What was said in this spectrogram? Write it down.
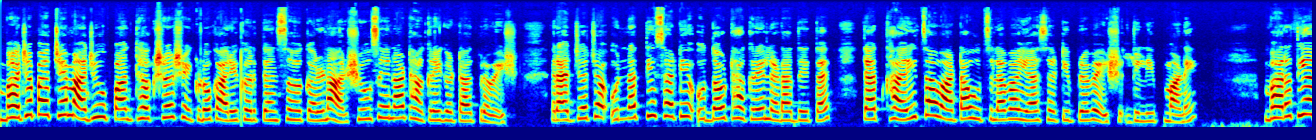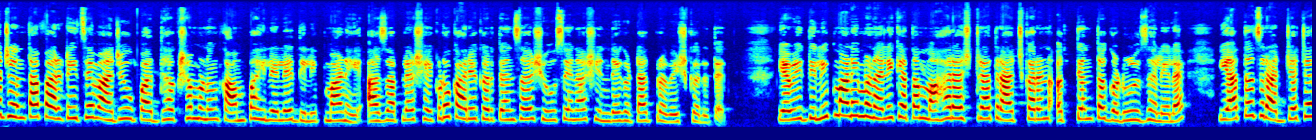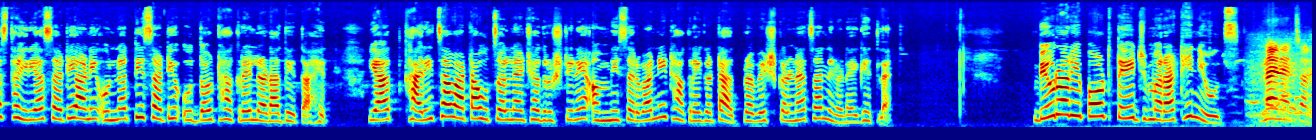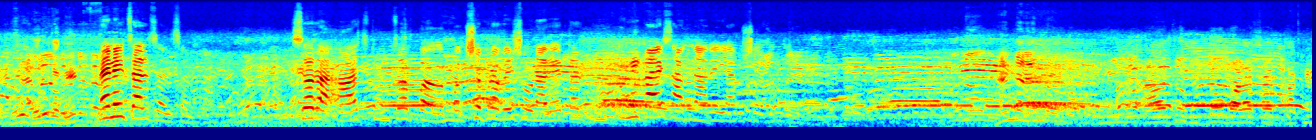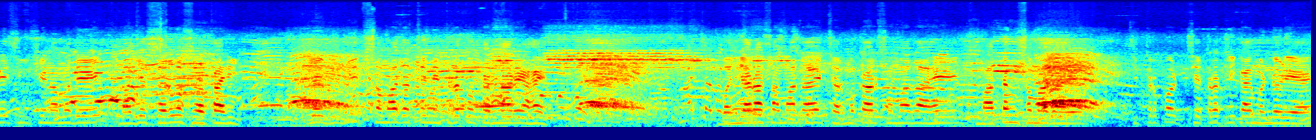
भाजपाचे माजी उपाध्यक्ष शेकडो कार्यकर्त्यांसह करणार शिवसेना ठाकरे गटात प्रवेश. राज्याच्या उन्नतीसाठी उद्धव ठाकरे लढा देत आहेत त्यात खारीचा वाटा उचलावा यासाठी प्रवेश दिलीप माने भारतीय जनता पार्टीचे माजी उपाध्यक्ष म्हणून काम पाहिलेले दिलीप माने आज आपल्या शेकडो कार्यकर्त्यांसह शिवसेना शिंदे गटात प्रवेश करत आहेत. यावेळी दिलीप माने म्हणाले की आता महाराष्ट्रात राजकारण अत्यंत गढूळ झालेलं आहे. यातच राज्याच्या स्थैर्यासाठी आणि उन्नतीसाठी उद्धव ठाकरे लढा देत आहेत. यात खारीचा वाटा उचलण्याच्या दृष्टीने आम्ही सर्वांनी ठाकरे गटात प्रवेश करण्याचा निर्णय घेतलाय. ब्युरो रिपोर्ट तेज मराठी न्यूज. नाही नाही चालेल. करू का मी? नाही नाही चालेल चालेल चालेल. सर आज तुमचा प पक्षप्रवेश होणार आहे तर तुम्ही काय सांगणार आहे या विषयाबद्दल? मी आज उद्धव बाळासाहेब ठाकरे शिवसेनामध्ये माझे सर्व सहकारी जे विविध समाजाचे नेतृत्व करणारे आहेत. बंजारा समाज आहे चर्मकार समाज आहे मातंग समाज आहे चित्रपट क्षेत्रातली काय मंडळी आहे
